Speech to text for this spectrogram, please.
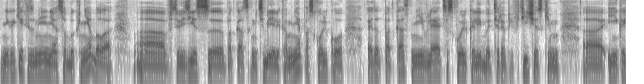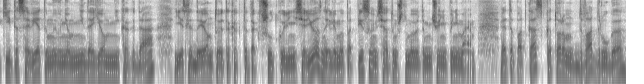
Никаких изменений особых не было а, в связи с э, подкастом «К тебе или ко мне», поскольку этот подкаст не является сколько-либо терапевтическим, а, и какие-то советы мы в нем не даем никогда. Если даем, то это как-то так в шутку или несерьезно, или мы подписываемся о том, что мы в этом ничего не понимаем. Это подкаст, в котором два друга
